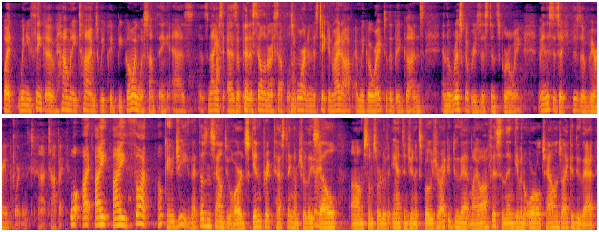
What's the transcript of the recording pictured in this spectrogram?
But when you think of how many times we could be going with something as, as nice as a penicillin or a cephalosporin and it's taken right off and we go right to the big guns and the risk of resistance growing. I mean, this is a, this is a very important uh, topic. well I, I i thought okay gee that doesn't sound too hard skin prick testing i'm sure they sell um, some sort of antigen exposure i could do that in my office and then give an oral challenge i could do that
